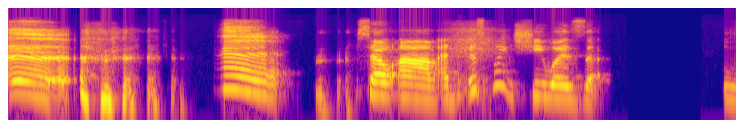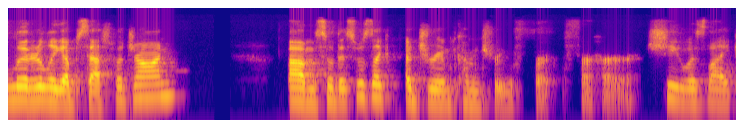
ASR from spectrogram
So um at this point, she was literally obsessed with John. Um, so this was like a dream come true for for her. She was like,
